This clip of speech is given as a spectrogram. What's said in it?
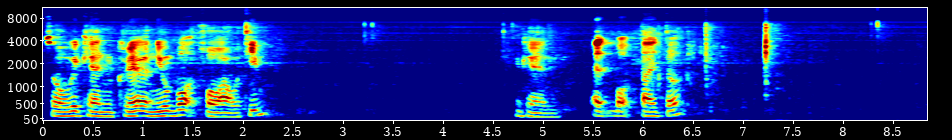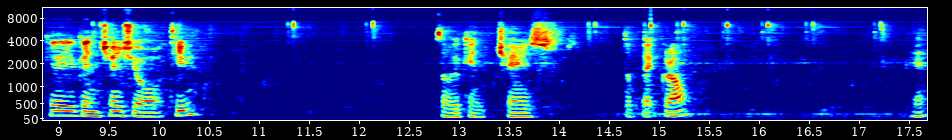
So we can create a new board for our team. You can add board title. Okay you can change your team. So you can change the background. Okay.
